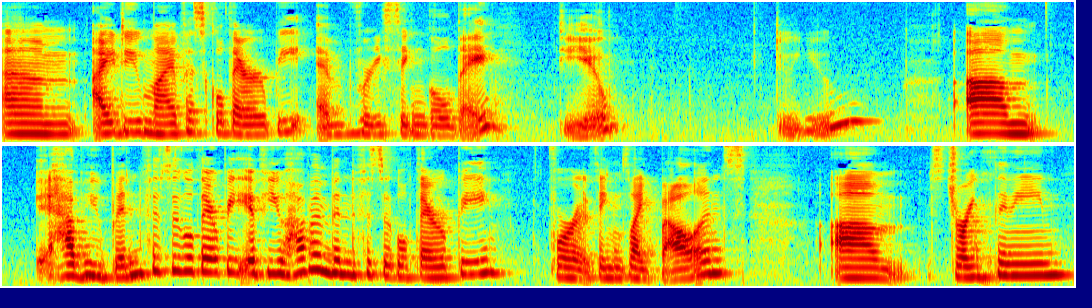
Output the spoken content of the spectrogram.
um, I do my physical therapy every single day. Do you? Do you? Um, have you been physical therapy? If you haven't been to physical therapy for things like balance, um, strengthening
